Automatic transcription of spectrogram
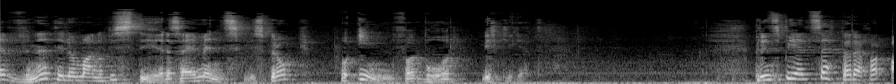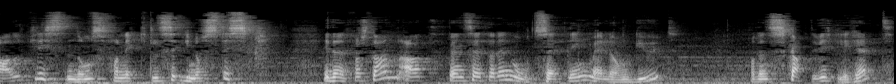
evne til å manifestere seg i menneskelig språk og innenfor vår virkelighet. Prinsipielt sett er derfor all kristendomsfornektelse gnostisk, i den forstand at den setter en motsetning mellom Gud og den skapte virkelighet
